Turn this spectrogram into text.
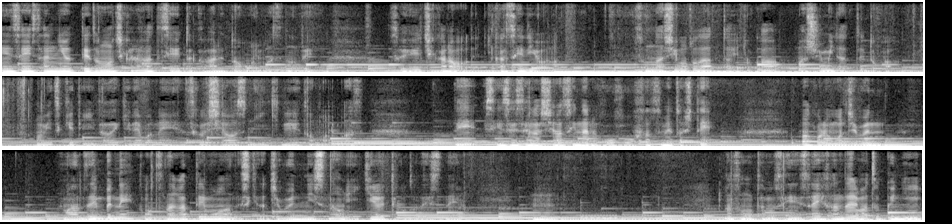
繊細さんによってどの力が強いとかあると思いますのでそういう力を活かせるようなそんな仕事だったりとか、まあ、趣味だったりとか見つけていただければねすごい幸せに生きれると思います。で繊細さんが幸せになる方法2つ目としてまあこれも自分まあ全部ねこうつながってるものなんですけど自分に素直に生きるってことですね。うん。まあその多分繊細さんであれば特に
